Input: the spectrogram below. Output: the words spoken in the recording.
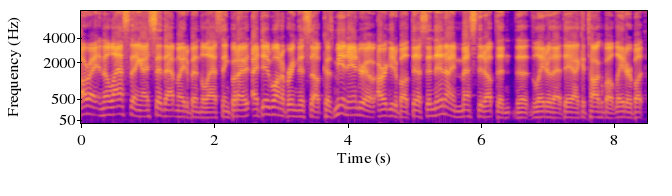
All right, and the last thing I said that might have been the last thing, but I, I did want to bring this up because me and Andrea argued about this, and then I messed it up. The, the later that day, I could talk about later. But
